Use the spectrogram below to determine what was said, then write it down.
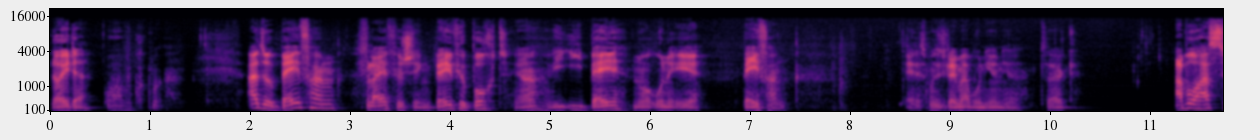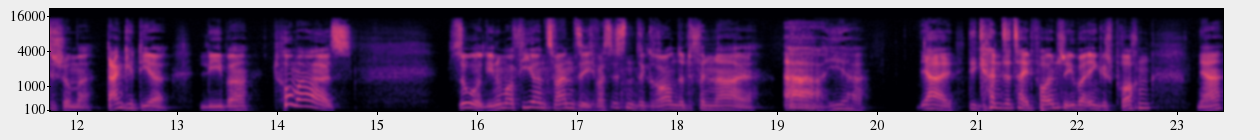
Leute. Oh, aber guck mal. Also, Bayfang Fly Fishing. Bay für Bucht, ja? Wie eBay, nur ohne E. Bayfang. Ey, das muss ich gleich mal abonnieren hier. Zack. Abo hast du schon mal. Danke dir, lieber Thomas. So, die Nummer 24. Was ist denn der Grande Finale? Ah, hier. Ja, die ganze Zeit vorhin schon über ihn gesprochen. Ja,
